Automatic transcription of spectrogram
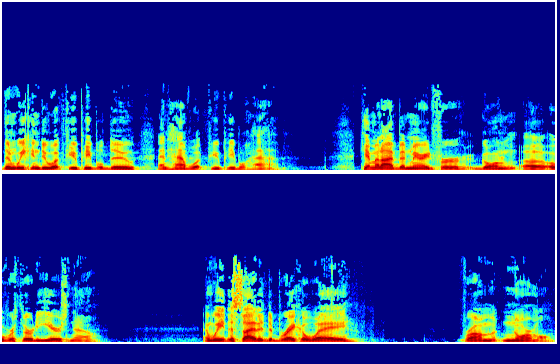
then we can do what few people do and have what few people have. Kim and I have been married for going uh, over 30 years now. And we decided to break away from normal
